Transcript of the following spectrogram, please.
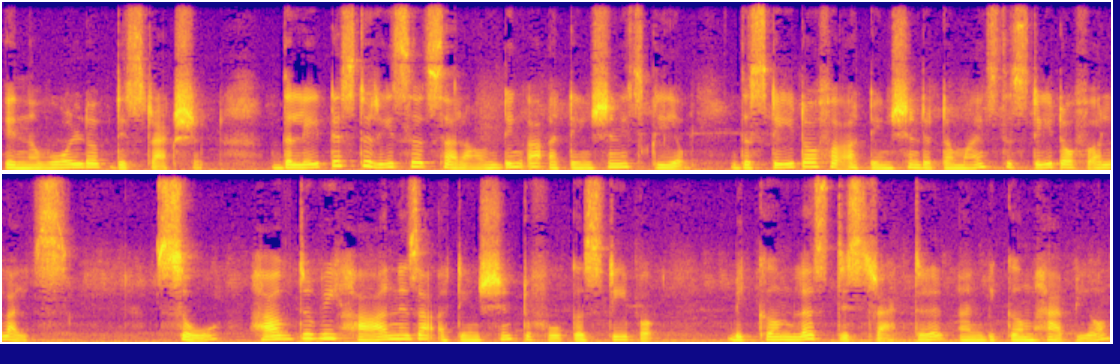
in a world of distraction. The latest research surrounding our attention is clear. The state of our attention determines the state of our lives. So, how do we harness our attention to focus deeper, become less distracted, and become happier?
